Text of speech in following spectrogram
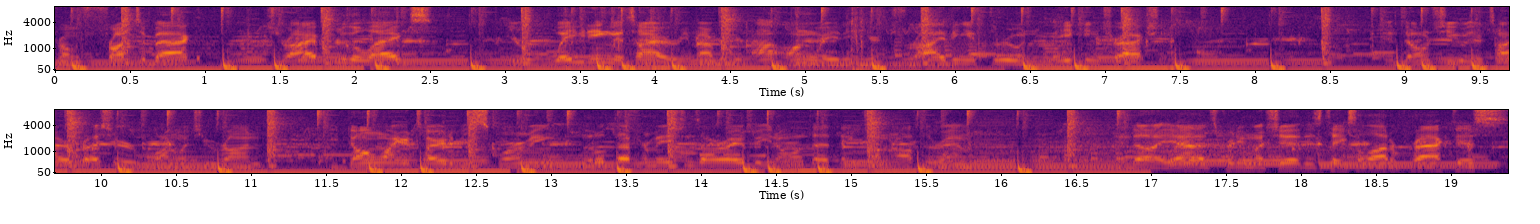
from front to back, drive through the legs, you're weighting the tire. Remember, you're not unweighting, you're driving it through and making traction And don't cheat with your tire pressure. Run what you run. You don't want your tire to be squirming. Little deformations all right, but you don't want that thing coming off the rim. And uh, yeah, that's pretty much it. This takes a lot of practice,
